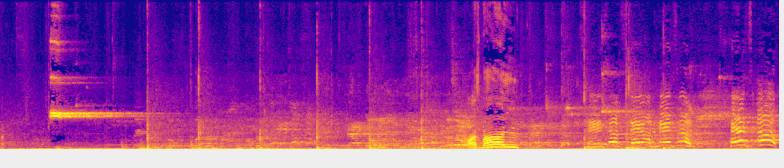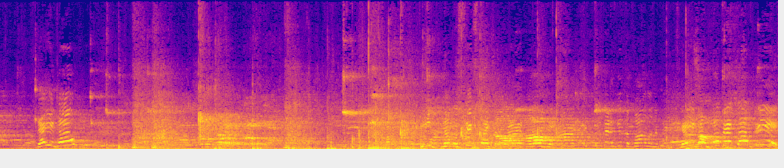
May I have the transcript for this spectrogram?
Watch behind you. Hands up, stay on, hands up. Hands up. There you go. There you go, go back up big.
